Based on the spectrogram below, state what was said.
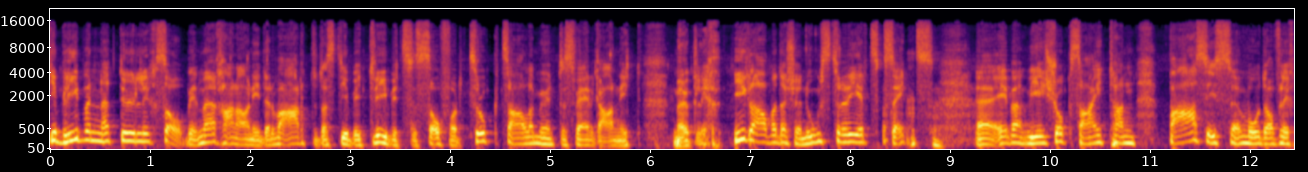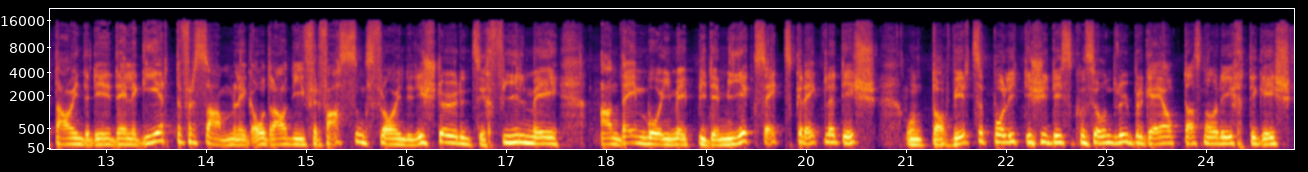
die bleiben natürlich so, weil man kann auch nicht erwarten, dass die Betriebe jetzt sofort zurückzahlen müssen, das wäre gar nicht möglich. Ich glaube, das ist ein australiertes Gesetz. Äh, eben, wie ich schon gesagt habe, Basis, wo da vielleicht auch in der Delegiertenversammlung oder auch die Verfassungsfreunde, die stören sich viel mehr an dem, was im Epidemiegesetz geregelt ist. Und da wird es eine politische Diskussion darüber geben, ob das noch richtig ist.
